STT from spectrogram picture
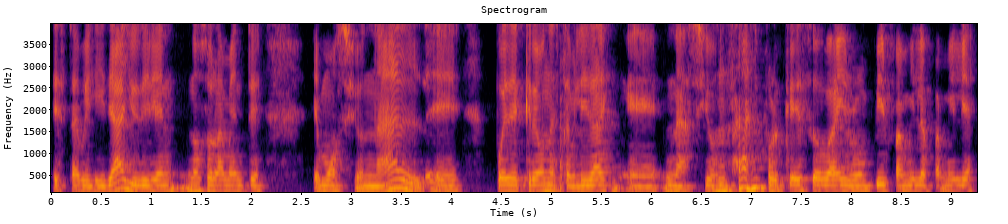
estabilidad, yo diría, no solamente emocional, eh, puede crear una estabilidad eh, nacional, porque eso va a irrumpir familia a familia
